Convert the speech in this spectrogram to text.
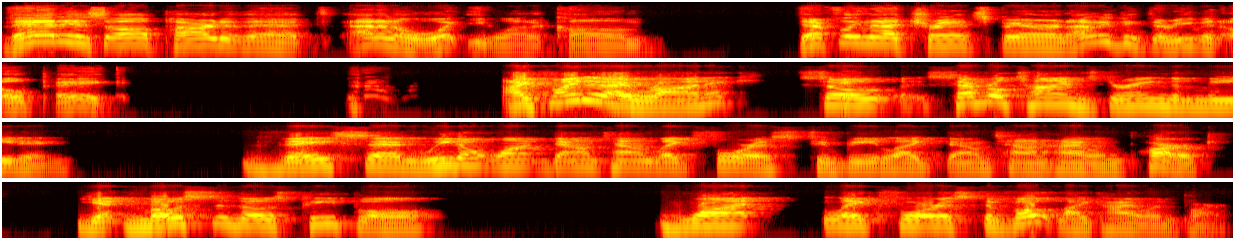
That is all part of that. I don't know what you want to call them. Definitely not transparent. I don't think they're even opaque. I find it ironic. So yeah. several times during the meeting, they said we don't want downtown Lake Forest to be like downtown Highland Park. Yet most of those people want Lake Forest to vote like Highland Park.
